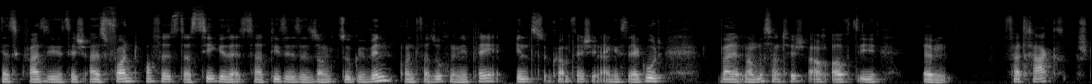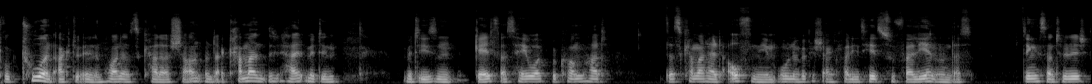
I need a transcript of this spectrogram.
jetzt quasi sich als Front Office das Ziel gesetzt hat, diese Saison zu gewinnen und versuchen in die Play-Ins zu kommen, finde ich ihn eigentlich sehr gut, weil man muss natürlich auch auf die ähm, Vertragsstrukturen aktuell im Hornets-Kader schauen und da kann man halt mit, den, mit diesem Geld, was Hayward bekommen hat, das kann man halt aufnehmen, ohne wirklich an Qualität zu verlieren. Und das Ding ist natürlich,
